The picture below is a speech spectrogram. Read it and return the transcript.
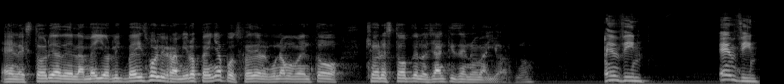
en la historia de la Major League Baseball y Ramiro Peña pues fue de algún momento shortstop de los Yankees de Nueva York, ¿no? En fin, en fin,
